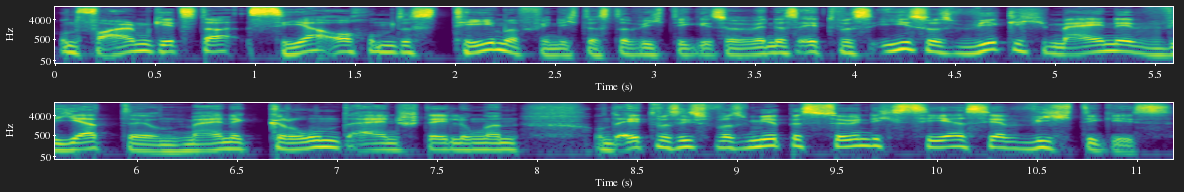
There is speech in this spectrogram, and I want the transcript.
Und vor allem geht es da sehr auch um das Thema, finde ich, dass da wichtig ist. Aber wenn das etwas ist, was wirklich meine Werte und meine Grundeinstellungen und etwas ist, was mir persönlich sehr, sehr wichtig ist,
